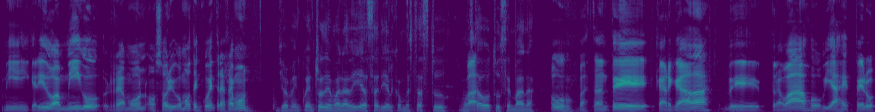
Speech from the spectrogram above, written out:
mi querido amigo Ramón Osorio. ¿Cómo te encuentras, Ramón? Yo me encuentro de maravilla, Ariel. ¿Cómo estás tú? ¿Cómo ha estado tu semana? Uh, bastante cargada de trabajo, viajes, pero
